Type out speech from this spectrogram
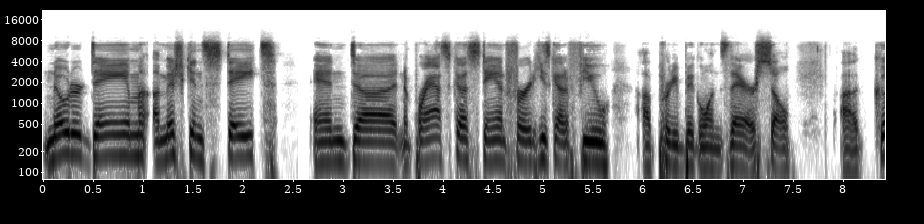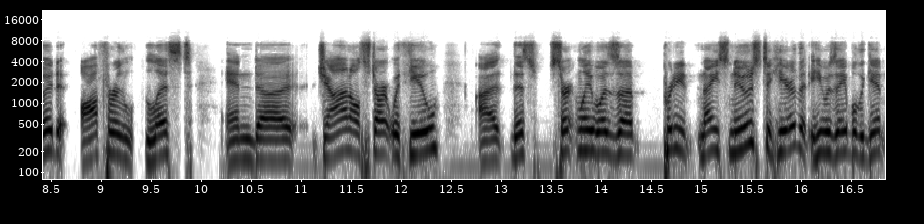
Notre Dame, a Michigan State, and uh, Nebraska, Stanford. He's got a few uh, pretty big ones there. So, uh, good offer list. And uh, John, I'll start with you. Uh, this certainly was a pretty nice news to hear that he was able to get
